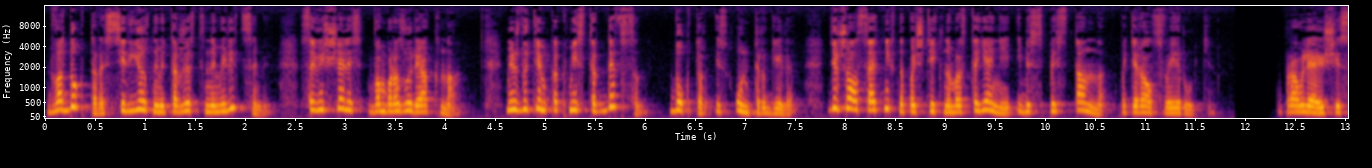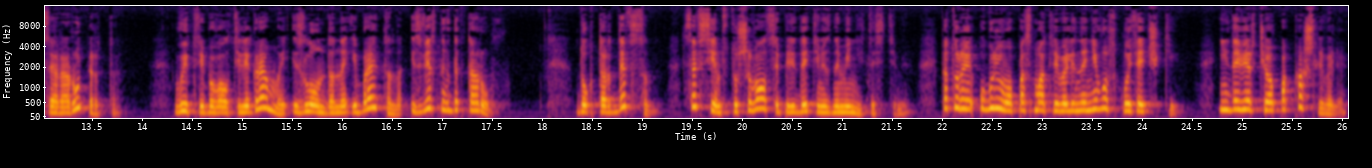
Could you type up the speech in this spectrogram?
Два доктора с серьезными торжественными лицами совещались в амбразуре окна, между тем как мистер Девсон, доктор из Унтергеля, держался от них на почтительном расстоянии и беспрестанно потирал свои руки. Управляющий сэра Руперта вытребовал телеграммой из Лондона и Брайтона известных докторов – Доктор Девсон совсем стушевался перед этими знаменитостями, которые угрюмо посматривали на него сквозь очки недоверчиво покашливали,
